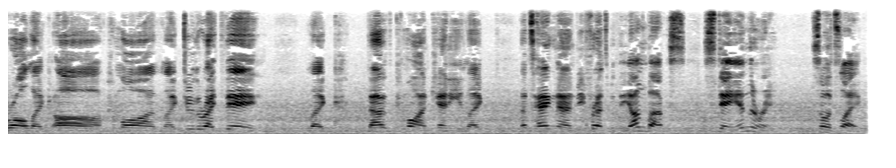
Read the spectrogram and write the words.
We're all like, oh, come on, like, do the right thing. Like, that, come on, Kenny, like, that's Hangman, be friends. But the Young Bucks stay in the ring. So it's like,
